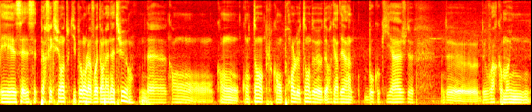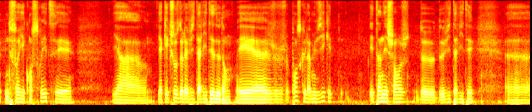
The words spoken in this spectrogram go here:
et cette perfection, un tout petit peu, on la voit dans la nature. quand, on, contemple, quand on prend le temps de, regarder un beau coquillage, de, de, voir comment une, feuille est construite, il y a, y a, quelque chose de la vitalité dedans. Et euh, je, pense que la musique est, est un échange de, vitalité. Euh,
